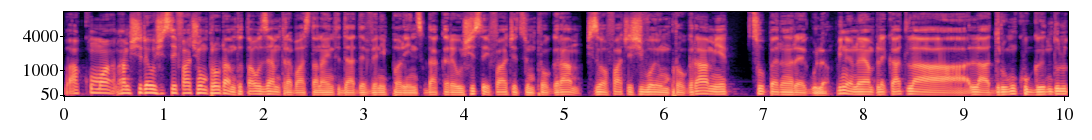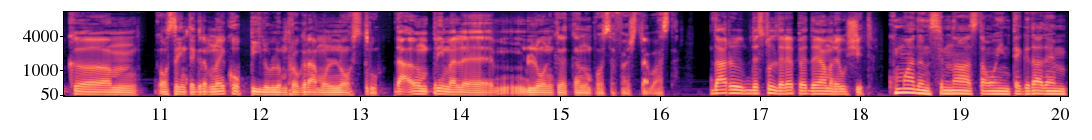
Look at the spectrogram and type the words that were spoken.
acum am și reușit să-i facem un program. Tot auzeam treaba asta înainte de a deveni părinți. Dacă reușiți să-i faceți un program și să vă faceți și voi un program, e super în regulă. Bine, noi am plecat la, la drum cu gândul că um, o să integrăm noi copilul în programul nostru. Dar în primele luni cred că nu poți să faci treaba asta. Dar destul de repede am reușit. Cum ar însemna asta o integrare în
